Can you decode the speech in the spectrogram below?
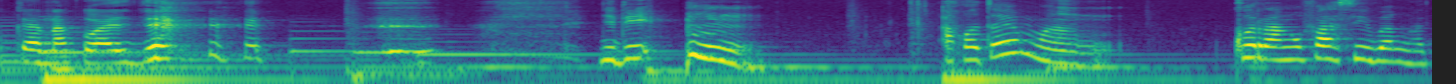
bukan aku aja. Jadi aku tuh emang kurang fasih banget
